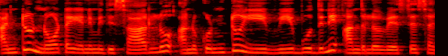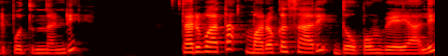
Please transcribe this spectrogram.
అంటూ నూట ఎనిమిది సార్లు అనుకుంటూ ఈ విభూదిని అందులో వేస్తే సరిపోతుందండి. తరువాత మరొకసారి ధూపం వేయాలి.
